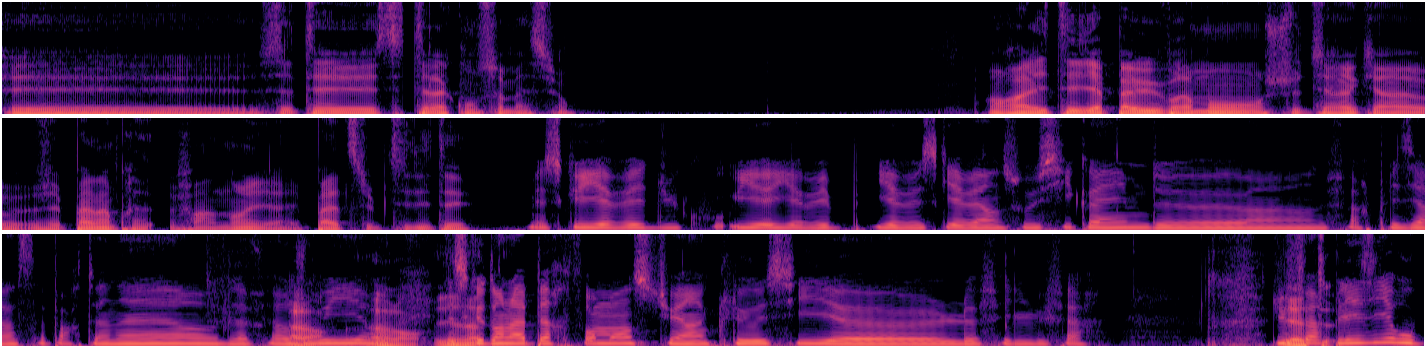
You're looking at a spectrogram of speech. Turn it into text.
et c'était, c'était la consommation. En réalité, il n'y a pas eu vraiment. Je te dirais a- j'ai pas l'impression. Enfin, non, il n'y avait pas de subtilité. Mais est-ce qu'il y avait du coup, il y avait, il y avait, est-ce qu'il y avait un souci quand même de, euh, de faire plaisir à sa partenaire ou de la faire Alors, jouir alors, Est-ce a- que dans la performance, tu inclus aussi euh, le fait de lui faire, lui t- plaisir ou,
